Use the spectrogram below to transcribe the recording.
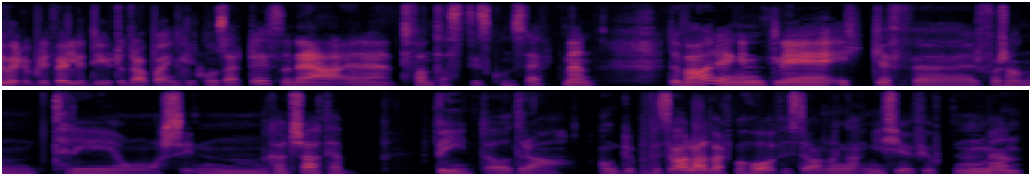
Det ville blitt veldig dyrt å dra på enkeltkonserter, så det er et fantastisk konsept. Men det var egentlig ikke før for sånn tre år siden, kanskje, at jeg begynte å dra ordentlig på festival. Jeg hadde vært på HV-festivalen en gang i 2014, men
